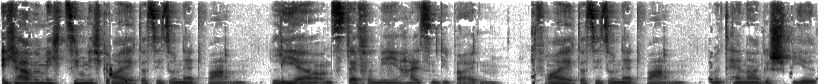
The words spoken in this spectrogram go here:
Ich habe mich ziemlich gefreut, dass sie so nett waren. Leah und Stephanie heißen die beiden. Freut, dass sie so nett waren. Mit Hannah gespielt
